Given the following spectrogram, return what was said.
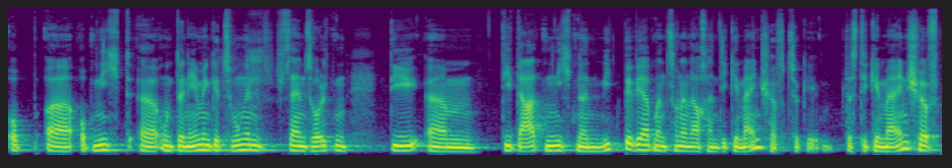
ob, äh, ob nicht äh, Unternehmen gezwungen sein sollten, die ähm, die Daten nicht nur an Mitbewerbern, sondern auch an die Gemeinschaft zu geben. Dass die Gemeinschaft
